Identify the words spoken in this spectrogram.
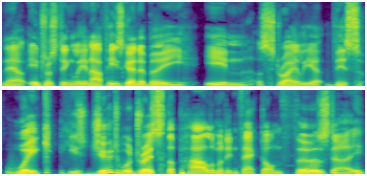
now, interestingly enough, he's going to be in Australia this week. He's due to address the Parliament, in fact, on Thursday.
